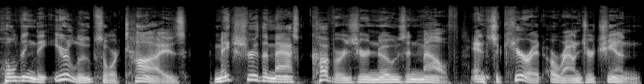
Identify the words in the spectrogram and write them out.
Holding the ear loops or ties, make sure the mask covers your nose and mouth and secure it around your chin.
